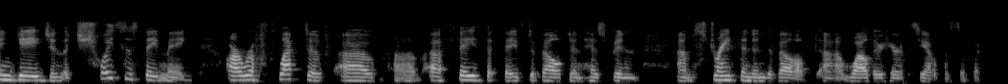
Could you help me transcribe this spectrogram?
engage in the choices they make are reflective of, a faith that they've developed and has been um, strengthened and developed uh, while they're here at seattle pacific.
